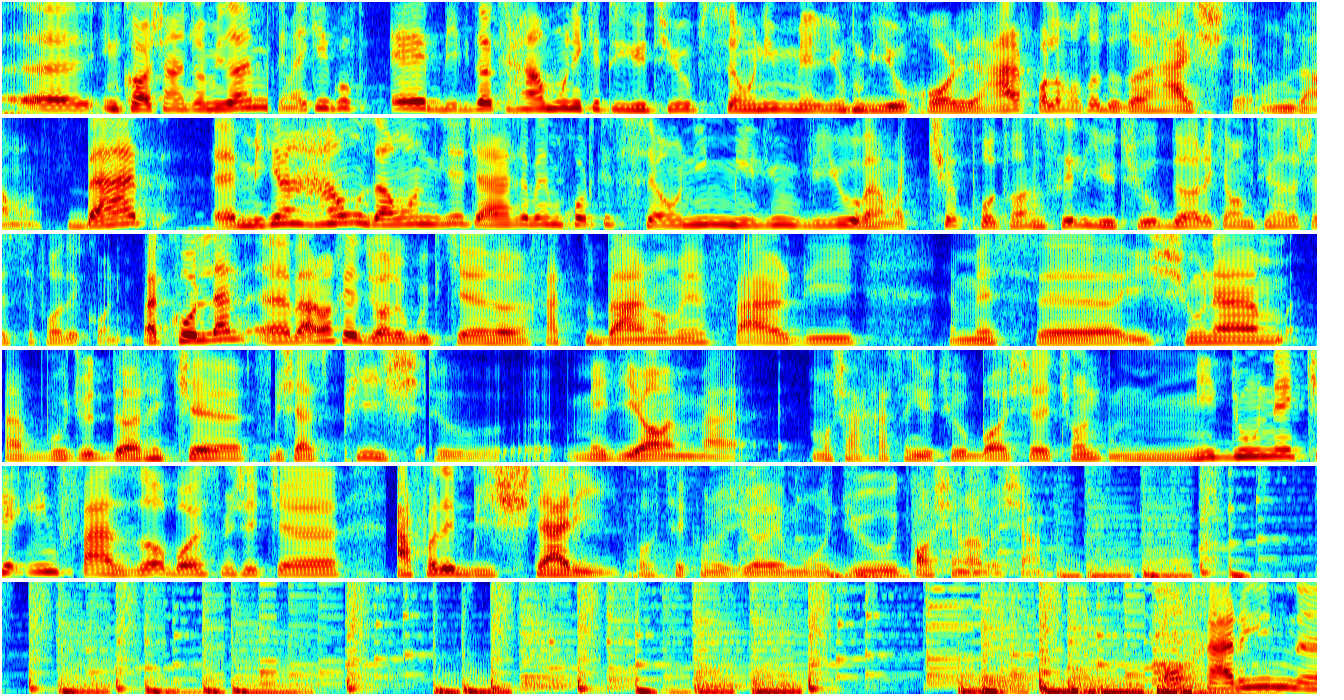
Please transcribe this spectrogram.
این کارشو انجام می‌دادم یکی گفت ای بیگ داگ همونی که تو یوتیوب 3.5 میلیون ویو خورده حرف حالا مثلا 2008 اون زمان. بعد میگه من همون زمان یه جرقه بهم خورد که 3.5 میلیون ویو و چه پتانسیل یوتیوب داره که ما می‌تونیم ازش استفاده کنیم. و کلا برام خیلی جالب بود که حتی تو برنامه فردی مثل ایشونم وجود داره که بیش از پیش تو media و مشخصا یوتیوب باشه چون می‌دونه که این فضا باعث میشه که افراد بیشتری با تکنولوژی های موجود آشنا بشن. آخرین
